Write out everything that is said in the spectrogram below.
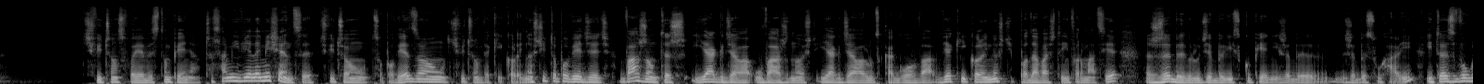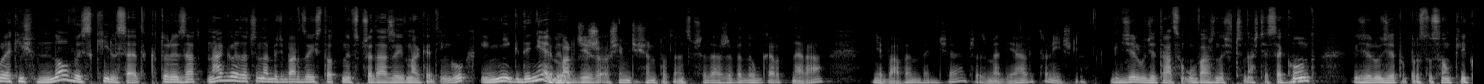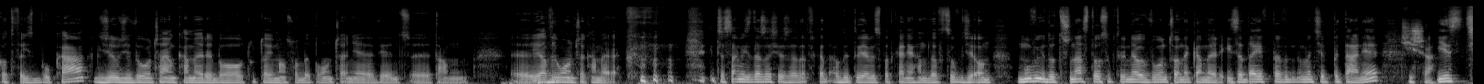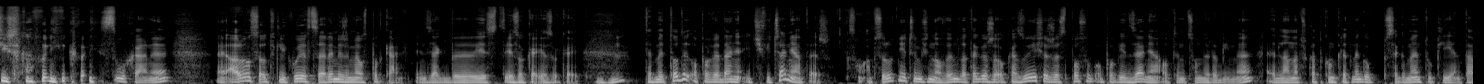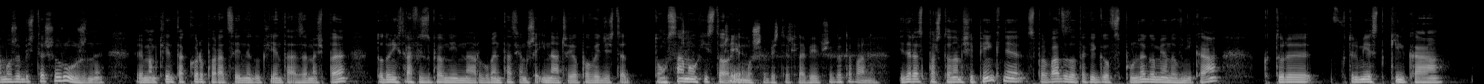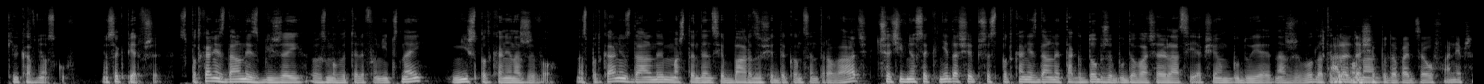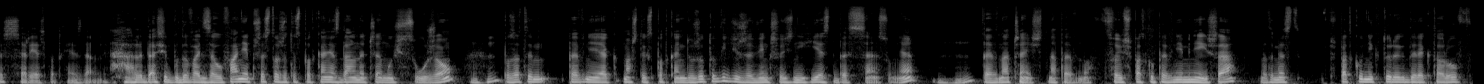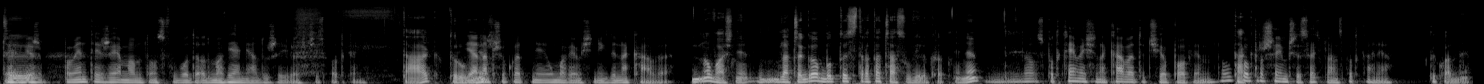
ćwiczą swoje wystąpienia. Czasami wiele miesięcy. Ćwiczą, co powiedzą, ćwiczą w jakiej kolejności to powiedzieć. Ważą też, jak działa uważność, jak działa ludzka głowa, w jakiej kolejności podawać te informacje, żeby ludzie byli skupieni, żeby, żeby słuchali. I to jest w ogóle jakiś nowy skillset, który za, nagle zaczyna być bardzo istotny w sprzedaży i w marketingu i nigdy nie Tym był. bardziej, że 80% sprzedaży według Gartnera niebawem będzie przez media elektroniczne. Gdzie ludzie tracą uważność w 13 sekund, gdzie ludzie po prostu są klik od Facebooka, gdzie ludzie wyłączają kamery, bo tutaj mam słabe połączenie, więc y, tam y, ja mhm. wyłączę kamerę. I czasami zdarza się, że na przykład audytujemy spotkania handlowców, gdzie on mówił do 13 osób, które miały wyłączone kamery i zadaje w pewnym momencie pytanie. Cisza. Jest cisza, bo nikt go nie słucha, nie? E, ale on sobie odklikuje w crm że miał spotkanie, więc jakby jest, jest ok, jest ok. Mhm. Te metody opowiadania i ćwiczenia też są absolutnie czymś nowym, dlatego że okazuje się, że sposób opowiedzenia o tym, co my robimy, e, dla na przykład konkretnego segmentu klienta może być też różny. Jeżeli mam klienta korporacyjnego, klienta z MŚP, to do nich trafi zupełnie inna argumentacja, muszę inaczej opowiedzieć tę, tą samą historię. Czyli muszę być też lepiej przygotowany. I teraz patrz, to nam się pięknie sprowadza do takiego wspólnego mianownika, który, w którym jest kilka, kilka wniosków. Wniosek pierwszy. Spotkanie zdalne jest bliżej rozmowy telefonicznej niż spotkanie na żywo. Na spotkaniu zdalnym masz tendencję bardzo się dekoncentrować. Trzeci wniosek, nie da się przez spotkanie zdalne tak dobrze budować relacje, jak się ją buduje na żywo. Dlatego Ale da ona... się budować zaufanie przez serię spotkań zdalnych. Ale da się budować zaufanie przez to, że te spotkania zdalne czemuś służą. Mhm. Poza tym pewnie jak masz tych spotkań dużo, to widzisz, że większość z nich jest bez sensu, nie? Mhm. Pewna część na pewno. W swoim przypadku pewnie mniejsza, natomiast przypadku niektórych dyrektorów. Czy... Wiesz, pamiętaj, że ja mam tą swobodę odmawiania dużej ilości spotkań. Tak, to również. Ja na przykład nie umawiam się nigdy na kawę. No właśnie. Dlaczego? Bo to jest strata czasu wielokrotnie, nie? No, spotkajmy się na kawę, to ci opowiem. No, tak. Poproszę im przysłać plan spotkania. Dokładnie.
